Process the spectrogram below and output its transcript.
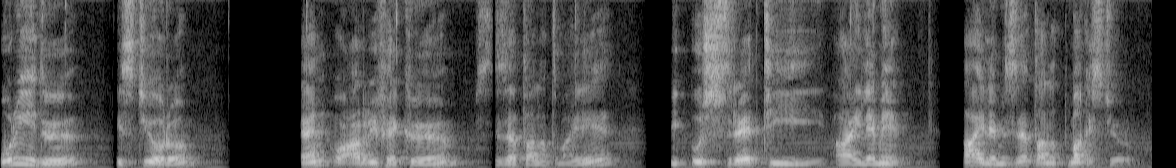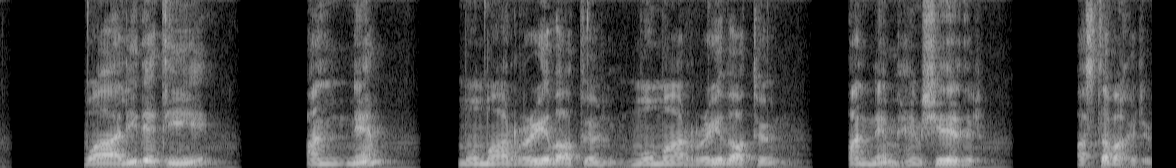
Uridu istiyorum en uarrifeküm size tanıtmayı bi üsreti ailemi. Ailemi size tanıtmak istiyorum. Valideti annem mumarridatun mumarridatun annem hemşiredir. Hasta bakıcı.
